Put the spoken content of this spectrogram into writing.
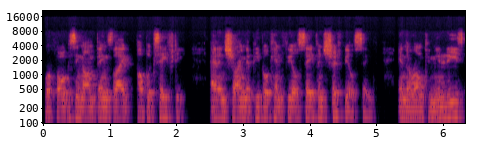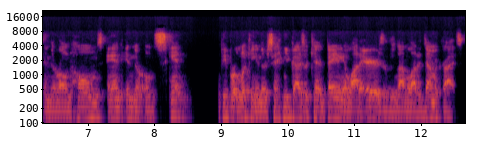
We're focusing on things like public safety and ensuring that people can feel safe and should feel safe in their own communities, in their own homes, and in their own skin. People are looking and they're saying, you guys are campaigning in a lot of areas that there's not a lot of Democrats.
